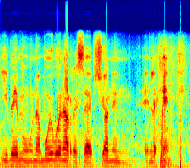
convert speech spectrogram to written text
y vemos una muy buena recepción en la gente.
